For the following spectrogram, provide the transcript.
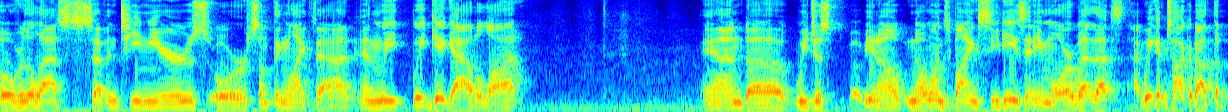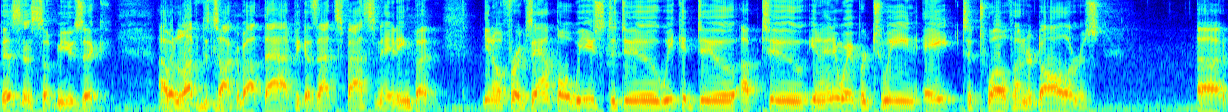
over the last 17 years or something like that, and we we gig out a lot and uh, we just you know no one's buying CDs anymore. That's we can talk about the business of music. I would love to talk about that because that's fascinating. But you know, for example, we used to do we could do up to you know anywhere between eight to twelve hundred dollars uh,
